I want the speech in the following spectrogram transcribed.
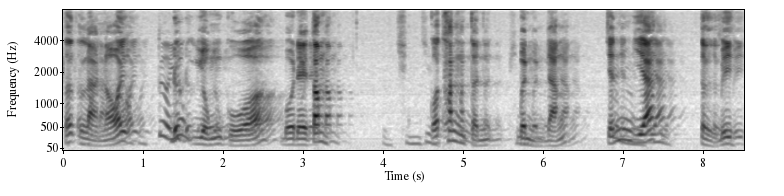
tức là nói đức dụng của bồ đề tâm có thanh tịnh bình đẳng chánh giác từ bi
